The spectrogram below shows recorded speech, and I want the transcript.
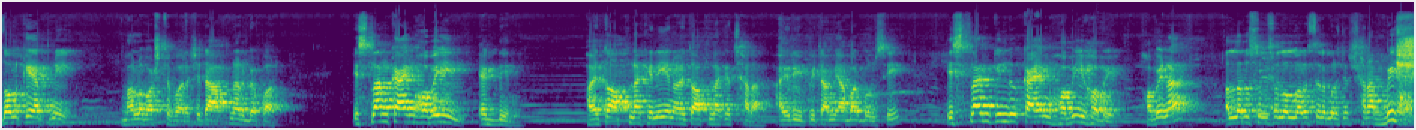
দলকে আপনি ভালোবাসতে পারেন, সেটা আপনার ব্যাপার। ইসলাম কায়েম হবেই একদিন। হয়তো আপনাকে নিয়ে, নয়তো আপনাকে ছাড়া। আই রিপিট আমি আবার বলছি, ইসলাম কিন্তু কায়েম হবেই হবে। হবে না? আল্লাহ রসুল সাল্লাহ সাল্লাম বলেছেন, সারা বিশ্ব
